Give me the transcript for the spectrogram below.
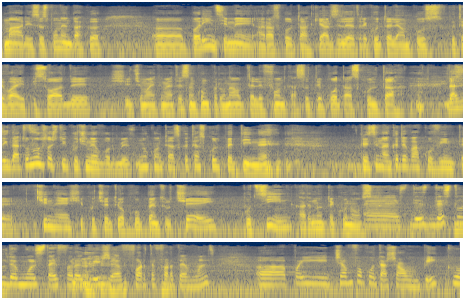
mare, să spunem dacă Uh, părinții mei ar asculta. Chiar zilele trecute le-am pus câteva episoade și ce mai că mi-a să-mi cumpăr un alt telefon ca să te pot asculta. Dar zic, dar tu nu o să știi cu cine vorbești. Nu contează că te ascult pe tine. Cristina, în câteva cuvinte, cine ești și cu ce te ocupi pentru cei puțini care nu te cunosc? E, destul de mult, stai fără grijă, foarte, foarte mulți. Uh, păi ce am făcut așa un pic? Uh,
